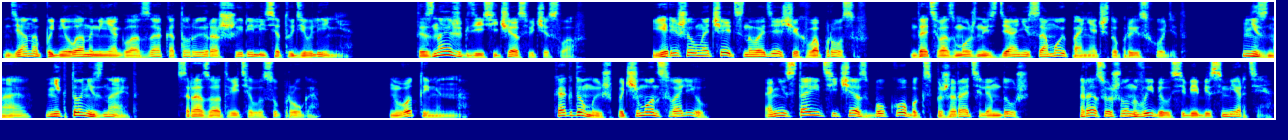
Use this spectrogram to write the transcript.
Диана подняла на меня глаза, которые расширились от удивления. «Ты знаешь, где сейчас Вячеслав?» Я решил начать с наводящих вопросов, дать возможность Диане самой понять, что происходит. «Не знаю, никто не знает», — сразу ответила супруга. «Вот именно. Как думаешь, почему он свалил? А не стоит сейчас бок о бок с пожирателем душ, раз уж он выбил себе бессмертие?»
